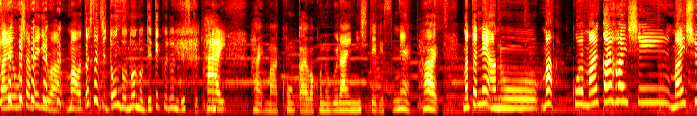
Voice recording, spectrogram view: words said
ぱいおしゃべりは まあ私たちどんどんどんどん出てくるんですけどね。はい、はい、まあ今回はこのぐらいにしてですね。はい。またねあのー、まあこれ毎回配信毎週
